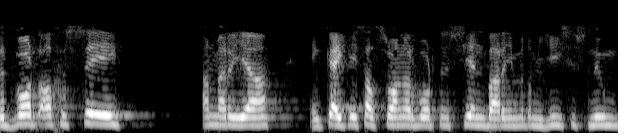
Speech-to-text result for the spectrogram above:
dit word al gesê aan Maria en kyk jy sal swanger word en seënbaar en jy moet hom Jesus noem.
